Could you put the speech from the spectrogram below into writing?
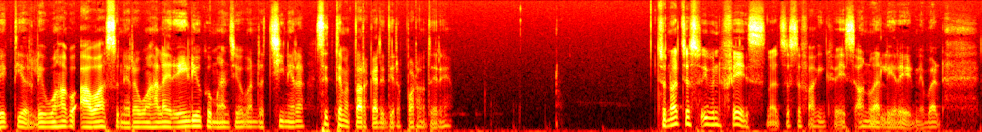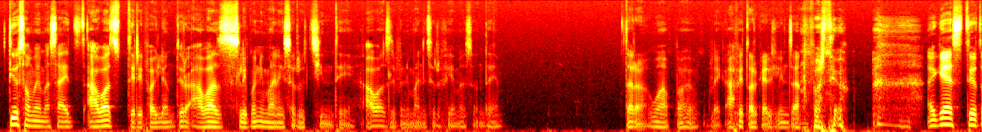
व्यक्तिहरूले उहाँको आवाज सुनेर उहाँलाई रेडियोको मान्छे हो भनेर चिनेर सित्तैमा तरकारी दिएर पठाउँथे अरे। So not just even face not just the fucking face अनुहार लिएर हिँड्ने बट त्यो समयमा सायद आवाज धेरै फैलाउँथ्यो र आवाजले पनि मानिसहरू चिन्थे आवाजले पनि मानिसहरू फेमस हुन्थे। तर उहाँ लाइक आफै तरकारी लिन जानु पर्थ्यो आई गेस त्यो त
